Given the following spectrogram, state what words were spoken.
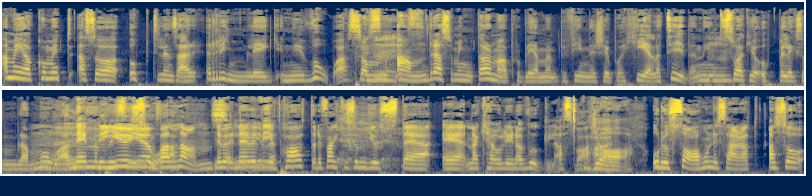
Ja men jag har kommit alltså upp till en så här rimlig nivå som Precis. andra som inte har de här problemen befinner sig på hela tiden. Det är inte så att jag är uppe liksom bland mål. Nej, men det ger ju en så. balans Nej, men, nej, men vi pratade faktiskt om just det eh, när Carolina Vuglas var här. Ja. Och då sa hon det så här att, alltså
